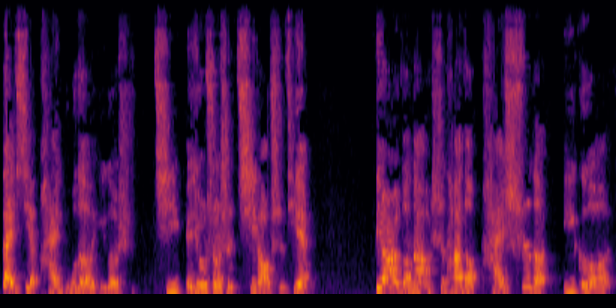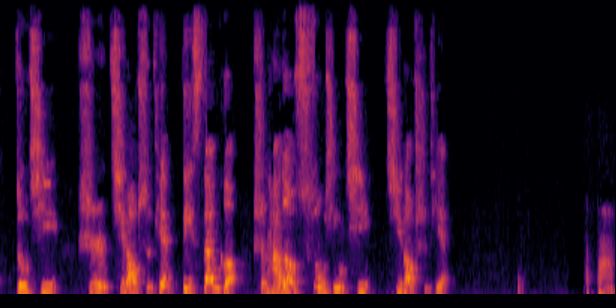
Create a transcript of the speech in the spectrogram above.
代谢排毒的一个时期，也就是说是七到十天。第二个呢是它的排湿的一个周期是七到十天。第三个是它的塑形期七到十天。嗯，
